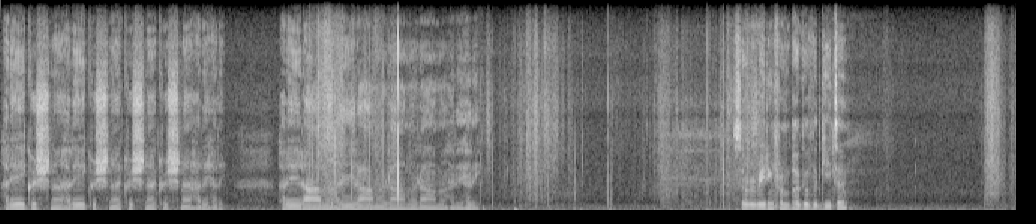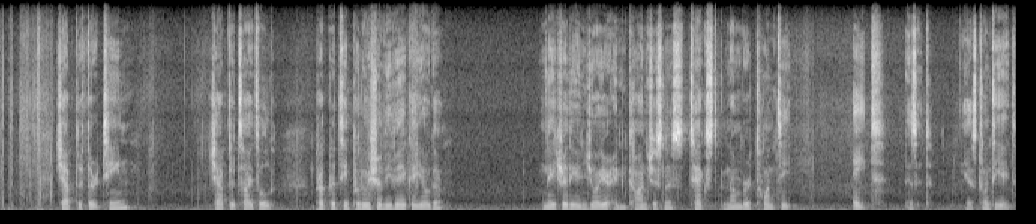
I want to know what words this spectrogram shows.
Hare Krishna, Hare Krishna, Krishna Krishna, Hare Hare. Hare Rama, Hare Rama, Rama Rama, Hare Hare. So we're reading from Bhagavad Gita, chapter 13, chapter titled Prakriti Purusha Viveka Yoga, Nature the Enjoyer and Consciousness, text number 28. Is it? Yes, 28.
